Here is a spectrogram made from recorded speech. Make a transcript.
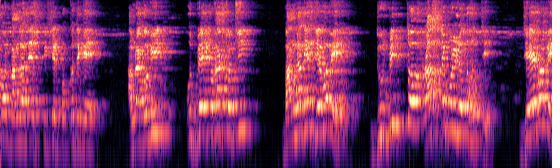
ফর বাংলাদেশ পিসের পক্ষ থেকে আমরা গভীর উদ্বেগ প্রকাশ করছি। বাংলাদেশ যেভাবে দুর্বৃত্ত রাষ্ট্রে পরিণত হচ্ছে, যেভাবে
